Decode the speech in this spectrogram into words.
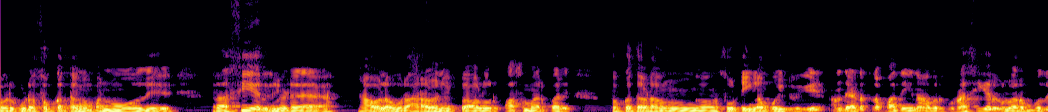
அவர் கூட சொக்கத்தங்கம் பண்ணும்போது ரசிகர்களிட அவ்வளோ ஒரு அரவணைப்பு அவ்வளோ ஒரு பாசமாக இருப்பார். சொக்கத்தோட ஷூட்டிங்லாம் போயிட்டுருக்கு. அந்த இடத்துல பார்த்தீங்கன்னா அவருக்கு ரசிகர்கள் வரும்போது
